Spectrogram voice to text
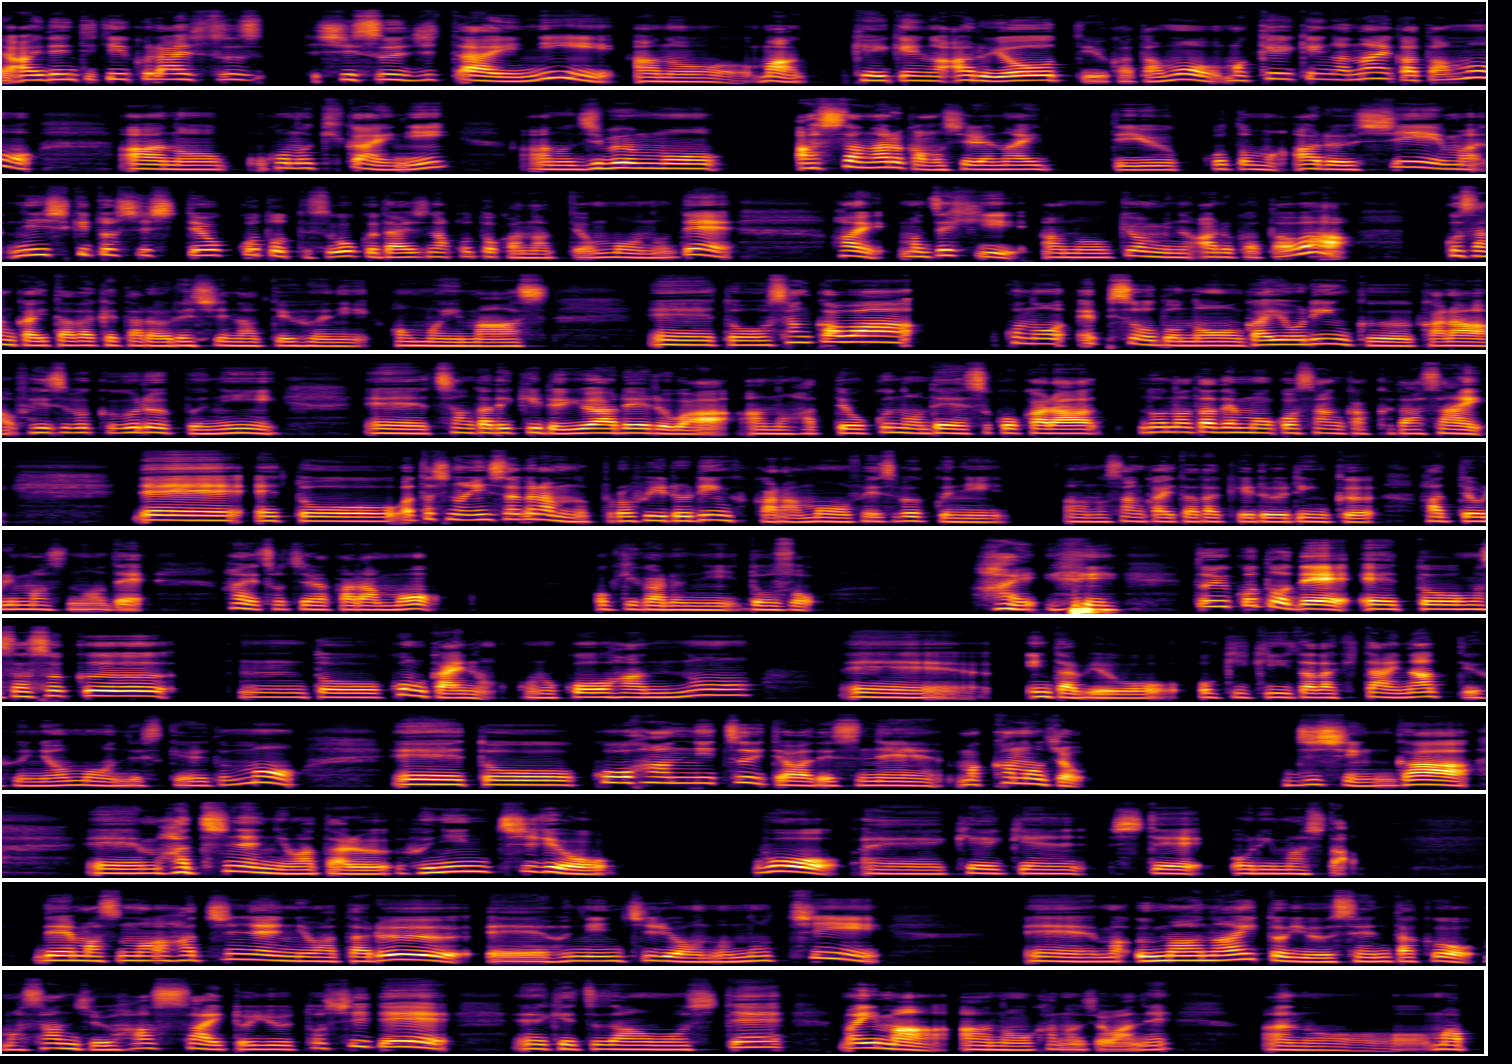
で、アイデンティティクライシス自体に、あの、まあ、経験があるよっていう方も、まあ、経験がない方も、あの、この機会に、あの、自分も明日なるかもしれないっていうこともあるし、まあ、認識として知っておくことってすごく大事なことかなって思うので、はい、まあ、ぜひ、あの、興味のある方はご参加いただけたら嬉しいなっていうふうに思います。えっと、参加はこのエピソードの概要リンクから Facebook グループに、えー参加できる URL はあの貼っておくので、そこからどなたでもご参加ください。で、えっと、私の Instagram のプロフィールリンクからも Facebook にあの参加いただけるリンク貼っておりますので、はい、そちらからもお気軽にどうぞ。はい。ということで、えっと、早速うんと、今回のこの後半の、えーインタビューをお聞きいただきたいなっていうふうに思うんですけれども、えっと、後半についてはですね、まあ、彼女自身が、えー、8年にわたる不妊治療を、えー経験しておりました。で、まあ、その8年にわたる、えー不妊治療の後えーまあ、産まないという選択を、まあ、38歳という年で、えー決断をして、まあ、今あの彼女はねあの、まあ、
